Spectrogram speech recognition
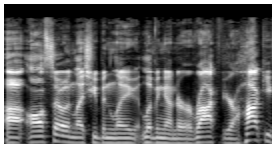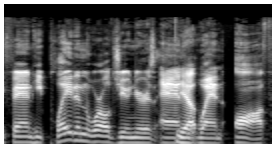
Uh, also, unless you've been li- living under a rock, if you're a hockey fan, he played in the World Juniors and yep. went off,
